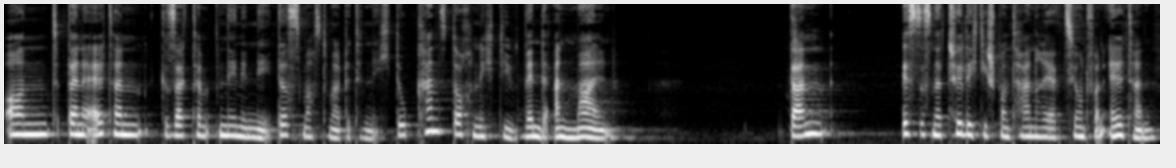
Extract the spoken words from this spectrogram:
und deine Eltern gesagt haben, nee, nee, nee, das machst du mal bitte nicht. Du kannst doch nicht die Wände anmalen. Dann ist es natürlich die spontane Reaktion von Eltern.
